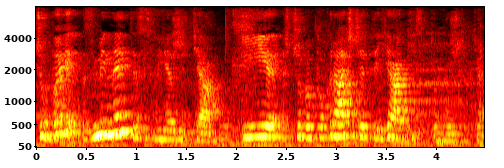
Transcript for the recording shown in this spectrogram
щоб змінити своє життя і щоб покращити якість того життя.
